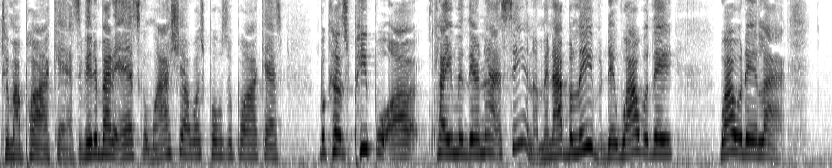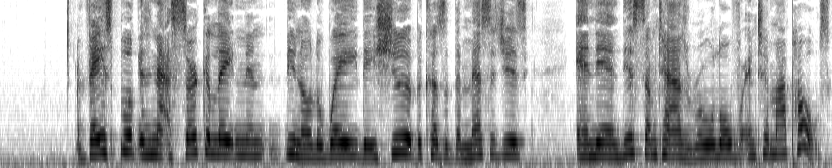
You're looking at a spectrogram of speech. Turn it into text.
to my podcast. If anybody asking why should I always post a podcast, because people are claiming they're not seeing them, and I believe it. Why would they? Why would they lie? Facebook is not circulating in, you know, the way they should because of the messages. And then this sometimes roll over into my posts.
